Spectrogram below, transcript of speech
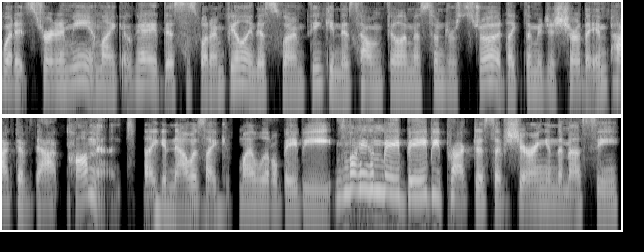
what it stirred in me. I'm like, okay, this is what I'm feeling. This is what I'm thinking. This is how I'm feeling misunderstood. Like, let me just share the impact of that comment. Like, and now it's mm-hmm. like my little baby, my, my baby practice of sharing in the messy.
